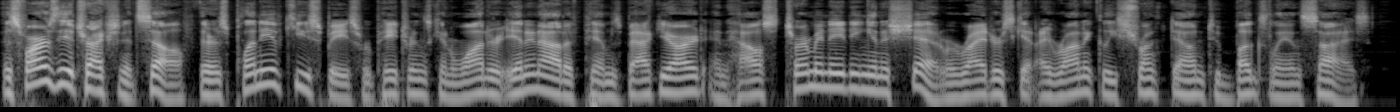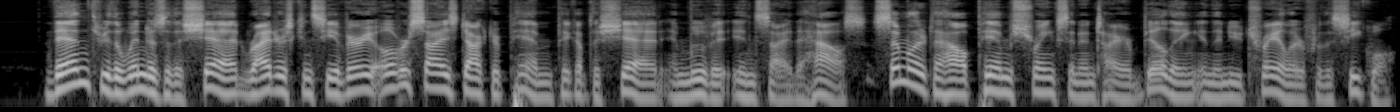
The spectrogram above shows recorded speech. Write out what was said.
As far as the attraction itself, there is plenty of queue space where patrons can wander in and out of Pym's backyard and house, terminating in a shed where riders get ironically shrunk down to Bugs Land size. Then, through the windows of the shed, riders can see a very oversized Dr. Pym pick up the shed and move it inside the house, similar to how Pym shrinks an entire building in the new trailer for the sequel.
